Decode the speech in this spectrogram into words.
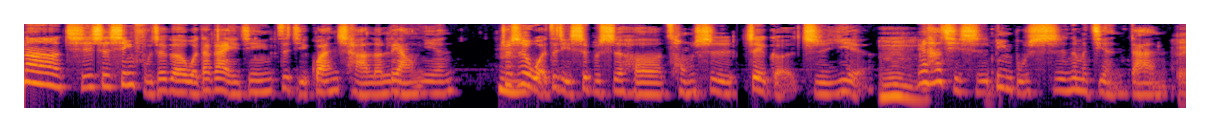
那其实幸福这个，我大概已经自己观察了两年，就是我自己适不适合从事这个职业。嗯，因为它其实并不是那么简单。对，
